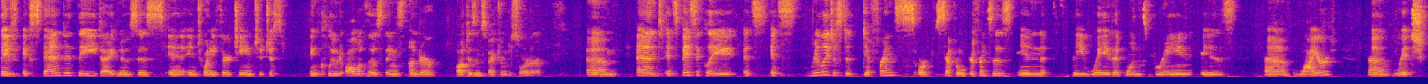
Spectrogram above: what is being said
They've expanded the diagnosis in, in 2013 to just include all of those things under autism spectrum disorder. Um, and it's basically it's it's really just a difference or several differences in the way that one's brain is uh, wired, um, which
